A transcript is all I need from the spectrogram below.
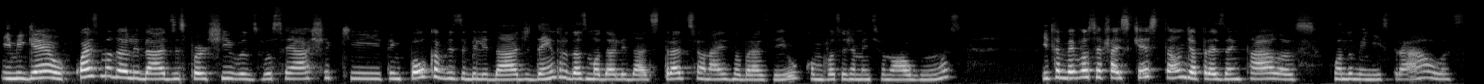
E Miguel, quais modalidades esportivas você acha que tem pouca visibilidade dentro das modalidades tradicionais no Brasil, como você já mencionou algumas, e também você faz questão de apresentá-las quando ministra aulas?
